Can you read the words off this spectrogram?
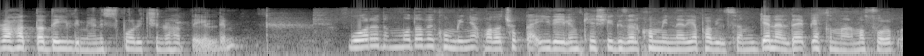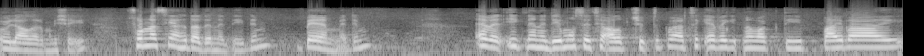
Rahat da değildim yani spor için rahat değildim. Bu arada moda ve kombin yapmada çok da iyi değilim. Keşke güzel kombinler yapabilsem. Genelde hep yakınlarıma sorup öyle alırım bir şeyi. Sonra siyahı da denediydim. Beğenmedim. Evet ilk denediğim o seti alıp çıktık ve artık eve gitme vakti. Bye bye.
